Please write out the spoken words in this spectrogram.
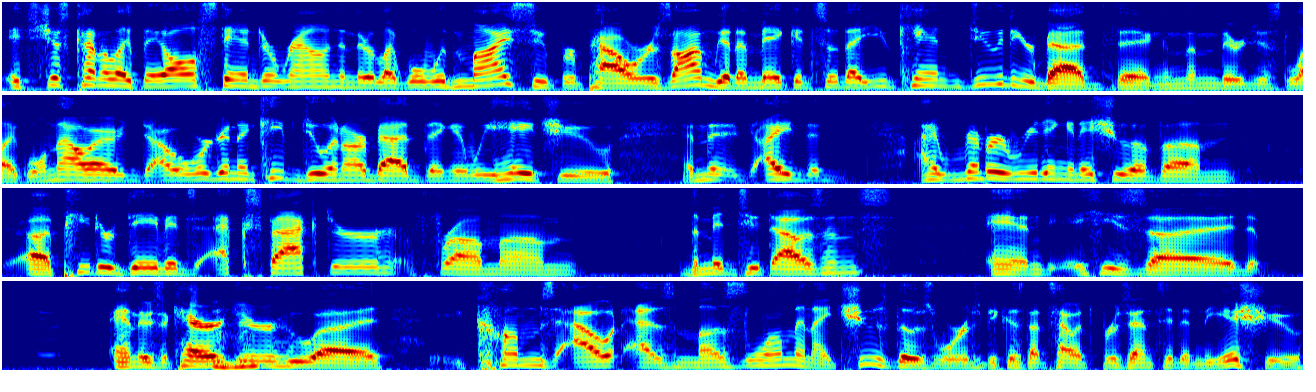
It's just kind of like they all stand around and they're like, "Well, with my superpowers, I'm gonna make it so that you can't do your bad thing." And then they're just like, "Well, now I, we're gonna keep doing our bad thing, and we hate you." And the, I, I remember reading an issue of um, uh, Peter David's X Factor from um, the mid 2000s, and he's uh, and there's a character mm-hmm. who uh, comes out as Muslim, and I choose those words because that's how it's presented in the issue.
